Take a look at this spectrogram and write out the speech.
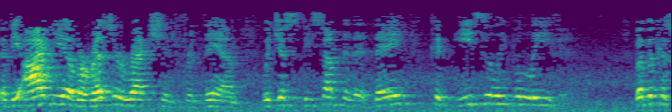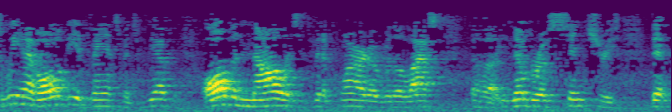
That the idea of a resurrection for them would just be something that they could easily believe in. But because we have all of the advancements, we have all the knowledge that's been acquired over the last uh, number of centuries, that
